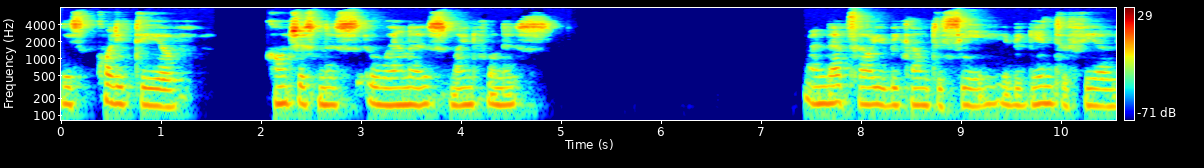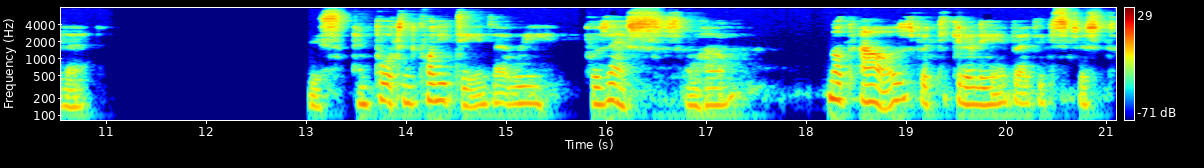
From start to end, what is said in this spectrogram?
this quality of consciousness, awareness, mindfulness. And that's how you become to see, you begin to feel that this important quality that we possess somehow, not ours particularly, but it's just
